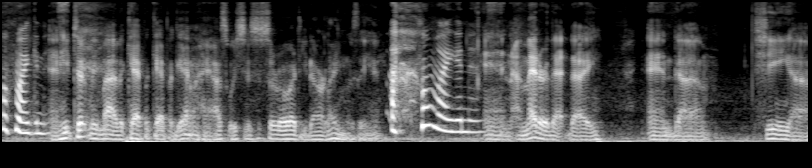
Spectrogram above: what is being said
oh my goodness! And he took me by the Kappa Kappa Gamma house, which is a sorority Darlene was in. oh my goodness! And I met her that day, and uh, she uh,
